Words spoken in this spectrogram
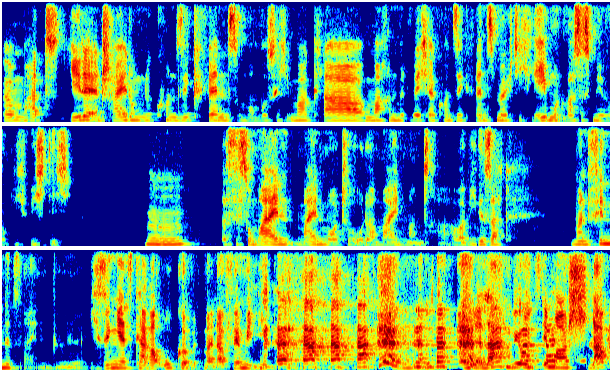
ähm, hat jede Entscheidung eine Konsequenz und man muss sich immer klar machen, mit welcher Konsequenz möchte ich leben und was ist mir wirklich wichtig. Mhm. Das ist so mein, mein Motto oder mein Mantra. Aber wie gesagt, man findet seine Bühne. Ich singe jetzt Karaoke mit meiner Family. und da lachen wir uns immer schlapp.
